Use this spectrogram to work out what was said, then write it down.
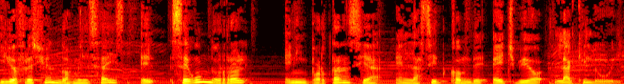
y le ofreció en 2006 el segundo rol en importancia en la sitcom de HBO Lucky Louie,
